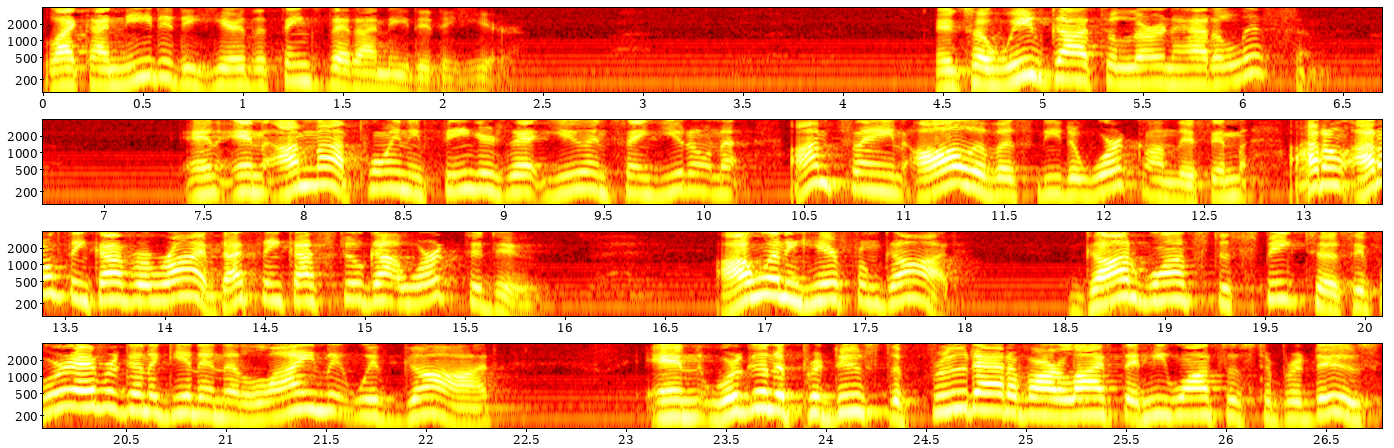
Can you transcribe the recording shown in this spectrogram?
like I needed to hear the things that I needed to hear. And so we've got to learn how to listen. And, and I'm not pointing fingers at you and saying you don't know. I'm saying all of us need to work on this. And I don't, I don't think I've arrived. I think I still got work to do. I want to hear from God. God wants to speak to us. If we're ever going to get in alignment with God and we're going to produce the fruit out of our life that He wants us to produce,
